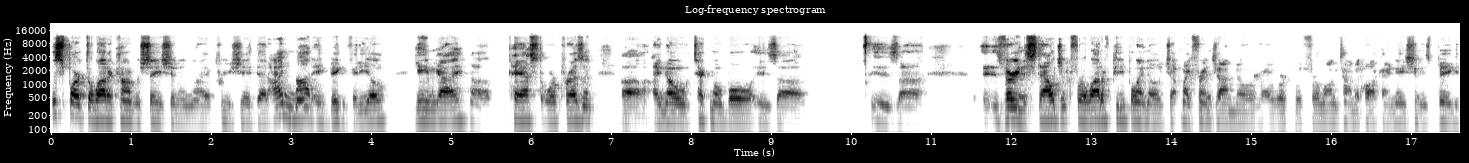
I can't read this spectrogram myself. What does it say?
This sparked a lot of conversation, and I appreciate that. I'm not a big video game guy, uh, past or present. Uh, I know Tecmo Bowl is uh, is uh, is very nostalgic for a lot of people. I know my friend John Miller, who I worked with for a long time at Hawkeye Nation, is big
